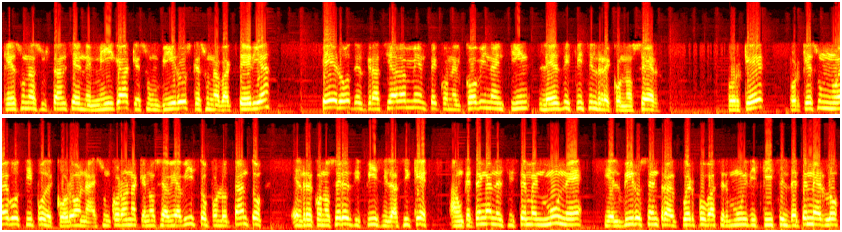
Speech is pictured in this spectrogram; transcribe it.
que es una sustancia enemiga, que es un virus, que es una bacteria, pero desgraciadamente con el COVID-19 le es difícil reconocer. ¿Por qué? Porque es un nuevo tipo de corona, es un corona que no se había visto, por lo tanto, el reconocer es difícil, así que aunque tengan el sistema inmune, si el virus entra al cuerpo va a ser muy difícil detenerlo,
